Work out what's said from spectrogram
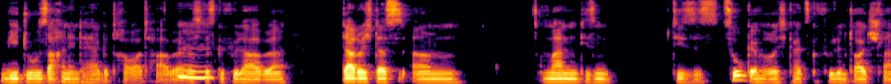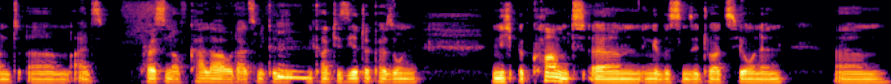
wie du Sachen hinterher getrauert habe. Dass ich Mhm. das Gefühl habe, dadurch, dass ähm, man diesen, dieses Zugehörigkeitsgefühl in Deutschland ähm, als Person of Color oder als migr Mhm. migrantisierte Person nicht bekommt ähm, in gewissen Situationen, ähm,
